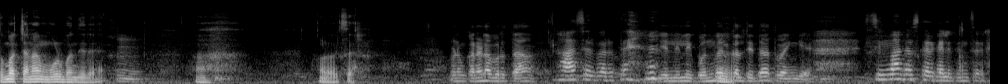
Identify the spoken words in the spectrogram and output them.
ತುಂಬ ಚೆನ್ನಾಗಿ ಮೂಡ್ ಬಂದಿದೆ. ಹ್ಮ್. ಆ, ನೋಡ್ಬೇಕು ಸರ್ ಮೇಡಮ್ ಕನ್ನಡ ಬರುತ್ತಾ? ಹಾ ಸರ್ ಬರುತ್ತೆ. ಎಲ್ಲಿ ಬಂದ ಮೇಲೆ ಕಲ್ತಿದ್ದ ಅಥವಾ ಹೆಂಗೆ? ಸಿನಿಮಾಗೋಸ್ಕರ ಕಲಿತೀನಿ ಸರ್.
